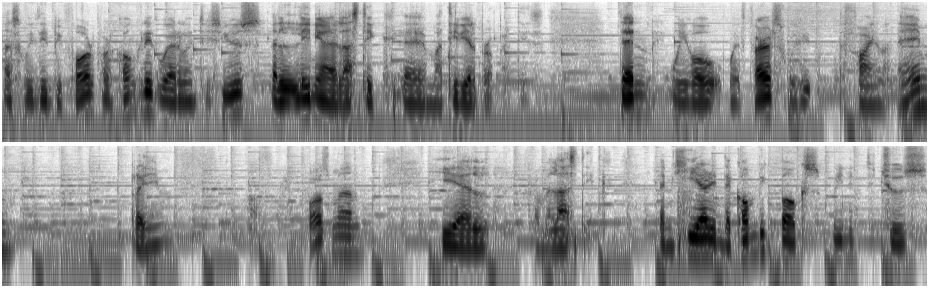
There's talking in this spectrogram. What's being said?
as we did before for concrete, we are going to use the linear elastic uh, material properties. Then we go with first, we define a name, rein reinforcement, EL from elastic. Then here in the config box, we need to choose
